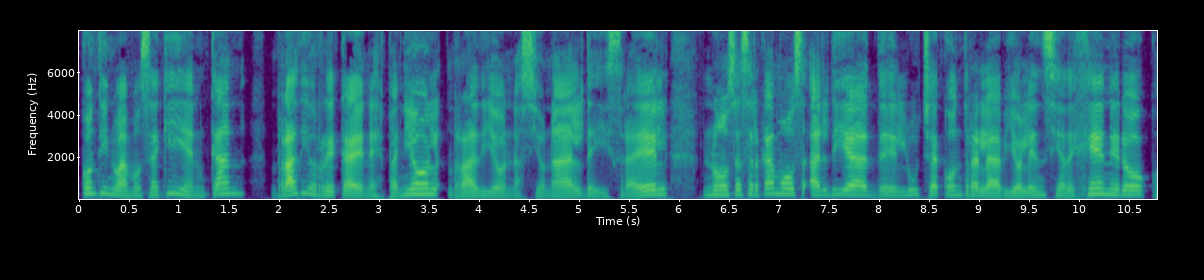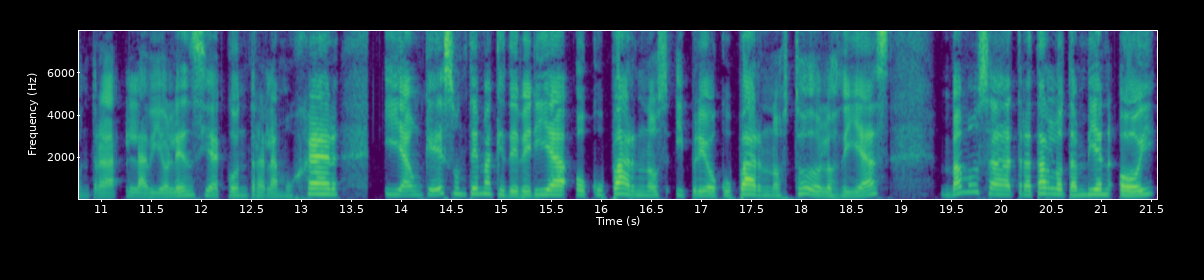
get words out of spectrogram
Continuamos aquí en CAN Radio Reca en español, Radio Nacional de Israel. Nos acercamos al Día de Lucha contra la Violencia de Género, contra la violencia contra la mujer. Y aunque es un tema que debería ocuparnos y preocuparnos todos los días, vamos a tratarlo también hoy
